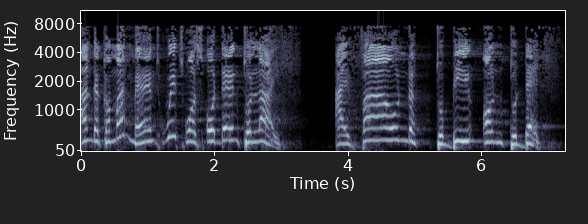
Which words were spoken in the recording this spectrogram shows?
And the commandment which was ordained to life, I found to be unto death.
